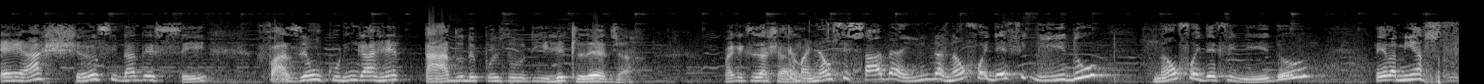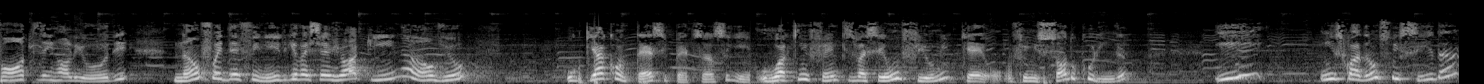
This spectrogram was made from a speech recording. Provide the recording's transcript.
É a chance da DC fazer um Coringa arretado depois do de Heath Ledger. Mas o que, que vocês acharam? É, mas não se sabe ainda, não foi definido, não foi definido pelas minhas fontes em Hollywood, não foi definido que vai ser Joaquim, não, viu? O que acontece, Petros, é o seguinte: o Joaquim Fênix vai ser um filme, que é um filme só do Coringa, e em Esquadrão Suicida,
